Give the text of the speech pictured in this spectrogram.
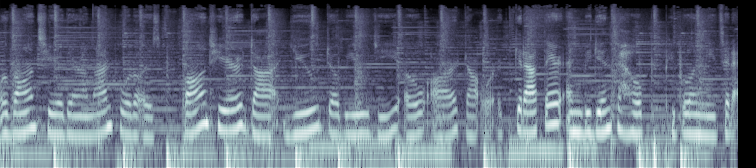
or volunteer, their online portal is volunteer.uwdor.org. Get out there and begin to help people in need today.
